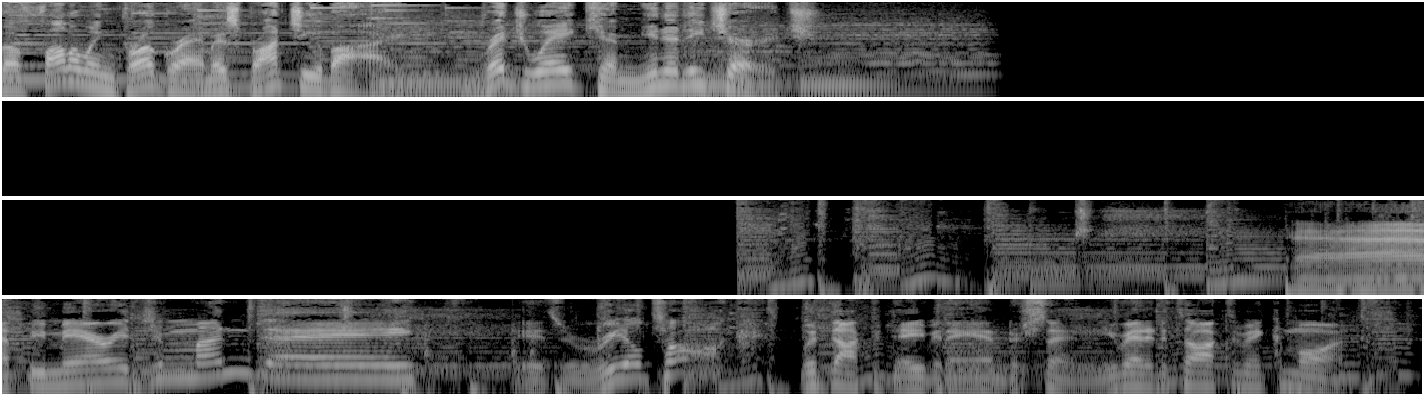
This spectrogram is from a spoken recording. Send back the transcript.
The following program is brought to you by Bridgeway Community Church. Happy Marriage Monday. It's Real Talk with Dr. David Anderson. You ready to talk to me? Come on.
